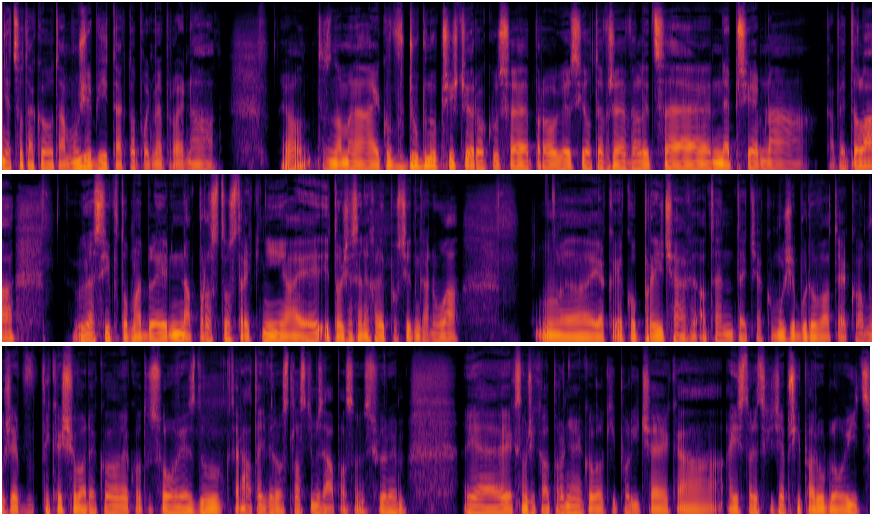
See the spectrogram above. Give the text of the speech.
něco takového tam může být, tak to pojďme projednávat. Jo? To znamená, jako v dubnu příštího roku se pro UFC otevře velice nepříjemná kapitola. UFC v tomhle byli naprosto striktní a i to, že se nechali pustit Ganu a Eh, jako, jako pryč a ten teď jako může budovat jako a může vykešovat jako, jako tu svou hvězdu, která teď vyrostla s tím zápasem s Furym, je, jak jsem říkal, pro ně jako velký políček a, a historicky těch případů bylo víc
